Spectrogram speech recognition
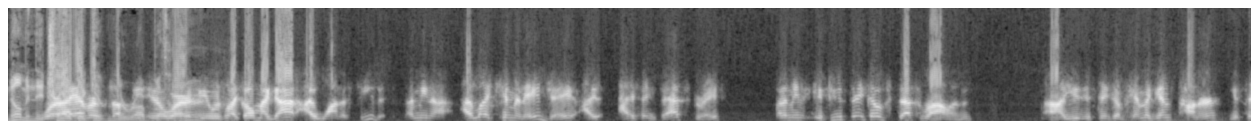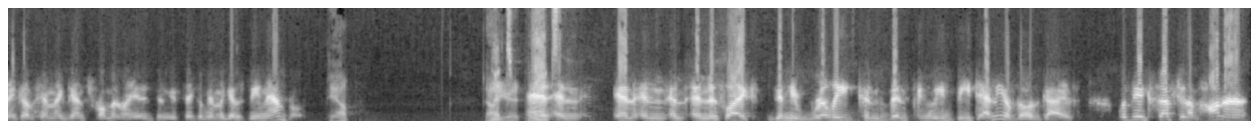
No, I mean, they where tried I to ever give him the thought, rub you know, where Hunter. it was like, oh my God, I want to see this. I mean, I, I like him and AJ. I, I think that's great. But I mean, if you think of Seth Rollins, uh, you, you think of him against Hunter, you think of him against Roman Reigns, and you think of him against Dean Ambrose. Yep. No, That's- you're- And, and, and, and, and, and it's like, did he really convincingly beat any of those guys? With the exception of Hunter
